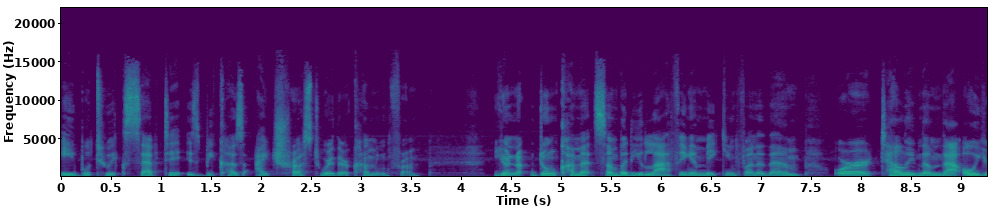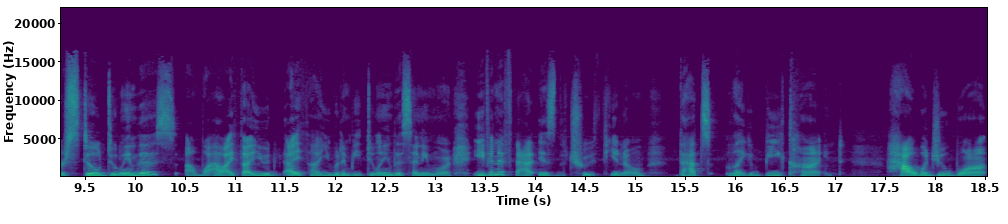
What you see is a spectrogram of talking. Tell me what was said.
able to accept it is because I trust where they're coming from. You're not don't come at somebody laughing and making fun of them or telling them that oh you're still doing this uh, wow i thought you would i thought you wouldn't be doing this anymore even if that is the truth you know that's like be kind how would you want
